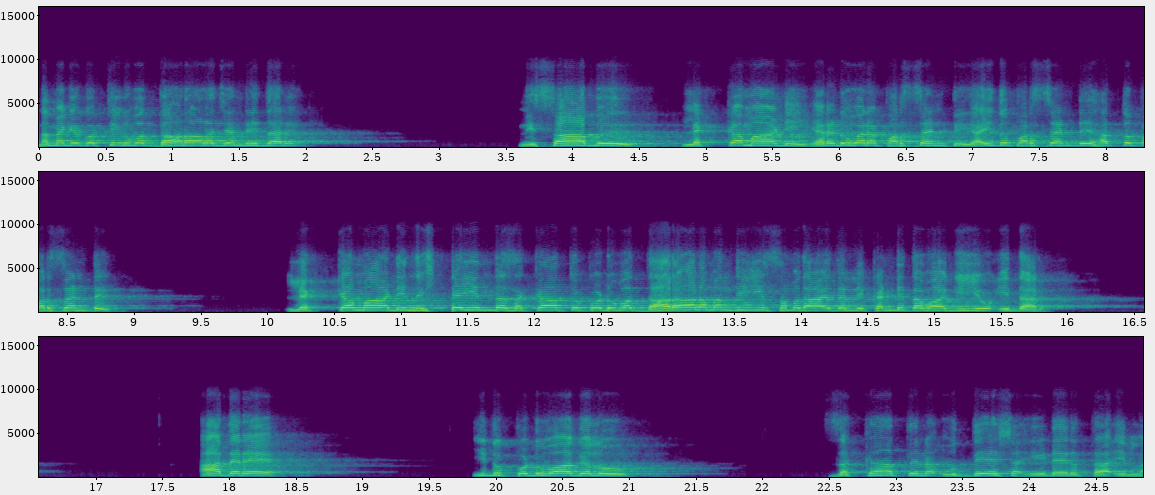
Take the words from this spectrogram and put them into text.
ನಮಗೆ ಗೊತ್ತಿರುವ ಧಾರಾಳ ಜನರಿದ್ದಾರೆ. ನಿಸಾಬ್ ಲೆಕ್ಕ ಮಾಡಿ ಎರಡೂವರೆ ಪರ್ಸೆಂಟ್, ಐದು ಪರ್ಸೆಂಟ್, ಹತ್ತು ಪರ್ಸೆಂಟ್ ಲೆಕ್ಕ ಮಾಡಿ ನಿಷ್ಠೆಯಿಂದ ಜಕಾತು ಕೊಡುವ ಧಾರಾಳ ಮಂದಿ ಈ ಸಮುದಾಯದಲ್ಲಿ ಖಂಡಿತವಾಗಿಯೂ ಇದ್ದಾರೆ. ಆದರೆ ಇದು ಕೊಡುವಾಗಲೂ ಜಕಾತಿನ ಉದ್ದೇಶ ಈಡೇರುತ್ತಾ ಇಲ್ಲ.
